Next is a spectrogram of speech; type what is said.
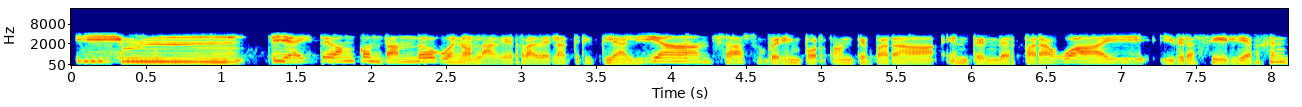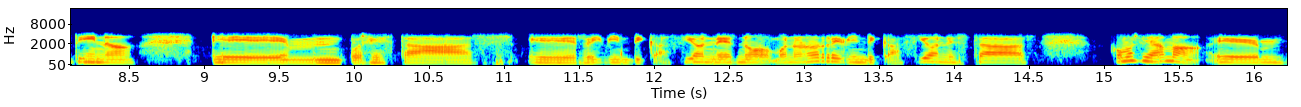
Y, mm, ahí te van contando, bueno, la guerra de la Triple Alianza, súper importante para entender Paraguay y Brasil y Argentina, eh, pues estas eh, reivindicaciones, no, bueno, no reivindicaciones, estas, ¿cómo se llama? Eh,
